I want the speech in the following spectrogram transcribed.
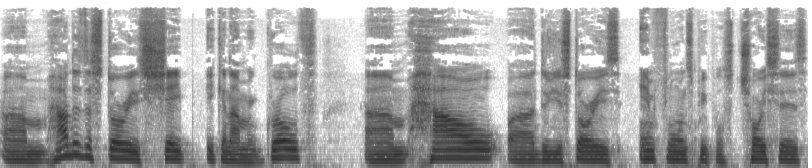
um, how does the stories shape economic growth? Um, how uh, do your stories influence people's choices?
